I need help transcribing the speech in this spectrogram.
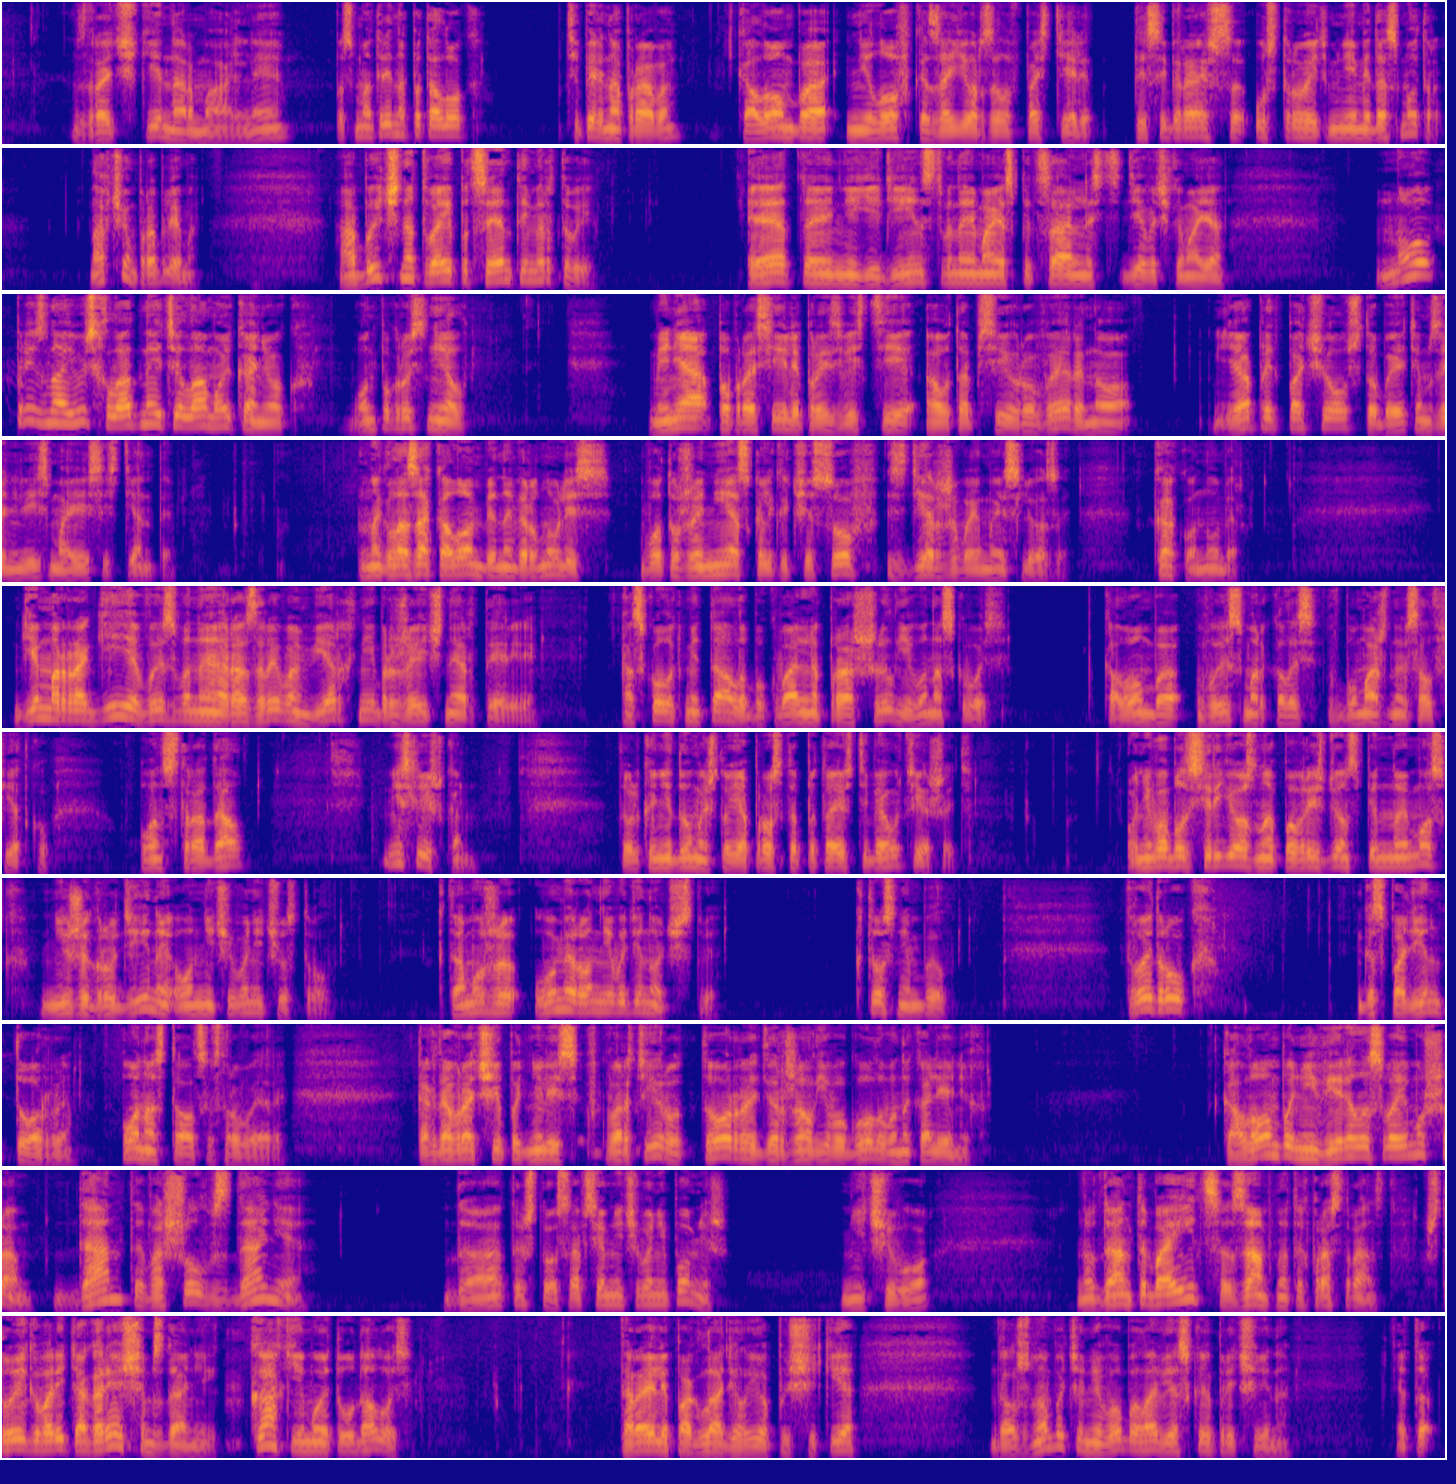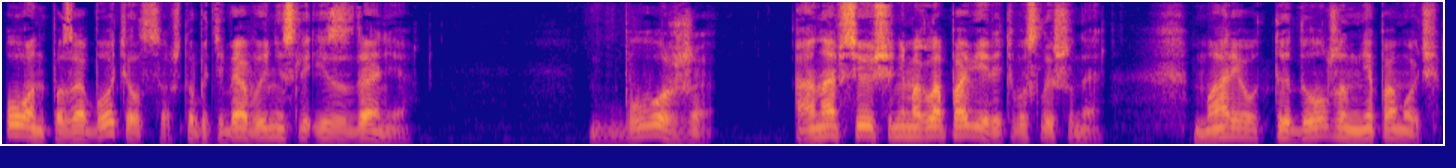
Зрачки нормальные. Посмотри на потолок. Теперь направо. Коломба неловко заерзала в постели. Ты собираешься устроить мне медосмотр? А в чем проблема? Обычно твои пациенты мертвы. Это не единственная моя специальность, девочка моя. Но, признаюсь, хладные тела — мой конек. Он погрустнел. Меня попросили произвести аутопсию Роверы, но я предпочел, чтобы этим занялись мои ассистенты. На глаза Коломби навернулись вот уже несколько часов сдерживаемые слезы. Как он умер? Геморрагия, вызванная разрывом верхней брыжеечной артерии. Осколок металла буквально прошил его насквозь. Коломба высморкалась в бумажную салфетку. Он страдал? Не слишком. Только не думай, что я просто пытаюсь тебя утешить. У него был серьезно поврежден спинной мозг, ниже грудины он ничего не чувствовал. К тому же умер он не в одиночестве. Кто с ним был? Твой друг, господин Торре. Он остался с Руверы. Когда врачи поднялись в квартиру, Торре держал его голову на коленях. Коломбо не верила своим ушам. Данте вошел в здание? Да, ты что, совсем ничего не помнишь? Ничего. Но Данте боится замкнутых пространств. Что и говорить о горящем здании. Как ему это удалось? Торелли погладил ее по щеке. Должно быть, у него была веская причина. Это он позаботился, чтобы тебя вынесли из здания. Боже! Она все еще не могла поверить в услышанное. «Марио, ты должен мне помочь».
